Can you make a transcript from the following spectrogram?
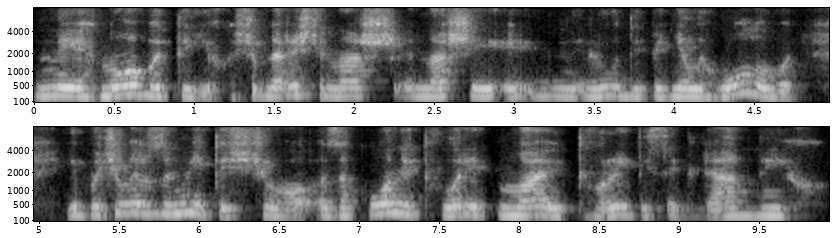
не гнобити їх, щоб нарешті наш, наші е, люди підняли голови і почали розуміти, що закони творять, мають творитися для них,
